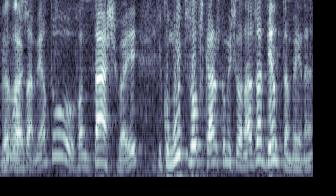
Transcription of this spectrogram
Tem um orçamento fantástico aí, e com muitos outros cargos comissionados lá dentro também, né?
